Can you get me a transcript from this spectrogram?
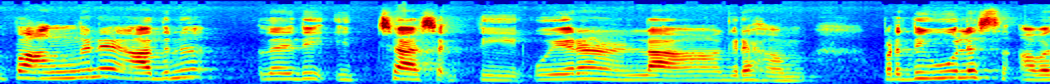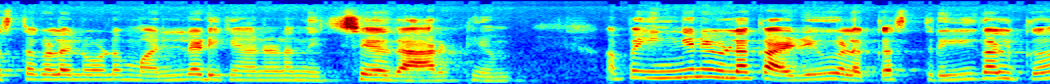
അപ്പോൾ അങ്ങനെ അതിന് അതായത് ഇച്ഛാശക്തി ഉയരാനുള്ള ആഗ്രഹം പ്രതികൂല അവസ്ഥകളിലോട് മല്ലടിക്കാനുള്ള നിശ്ചയദാർഢ്യം അപ്പോൾ ഇങ്ങനെയുള്ള കഴിവുകളൊക്കെ സ്ത്രീകൾക്ക്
